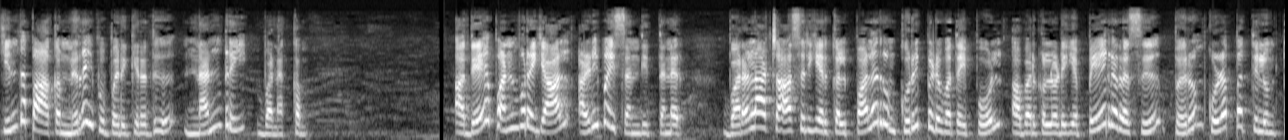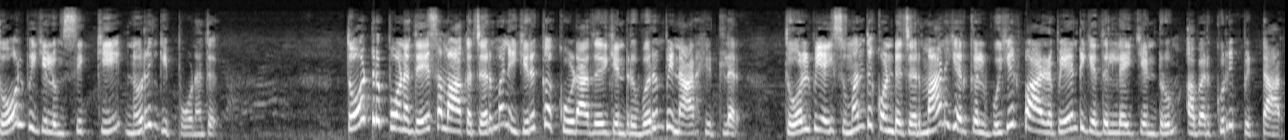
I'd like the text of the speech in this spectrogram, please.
இந்த பாகம் நிறைவு பெறுகிறது. நன்றி வணக்கம். அதே பன்முறையால் அழிவை சந்தித்தனர். வரலாற்றாசிரியர்கள் பலரும் குறிப்பிடுவதைப் போல் அவர்களுடைய பேரரசு பெரும் குழப்பத்திலும் தோல்வியிலும் சிக்கி நொறுங்கிப் போனது. தோற்றுப்போன தேசமாக ஜெர்மனி இருக்கக்கூடாது என்று விரும்பினார் ஹிட்லர். தோல்வியை சுமந்து கொண்டு ஜெர்மானியர்கள் உயிர் வாழ வேண்டியதில்லை என்றும் அவர் குறிப்பிட்டார்.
